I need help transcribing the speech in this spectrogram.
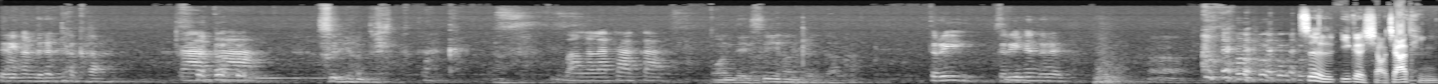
three hundred taka, taka, three hundred taka, Bangla taka. One day, three hundred taka, three, three hundred. 这一个小家庭，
